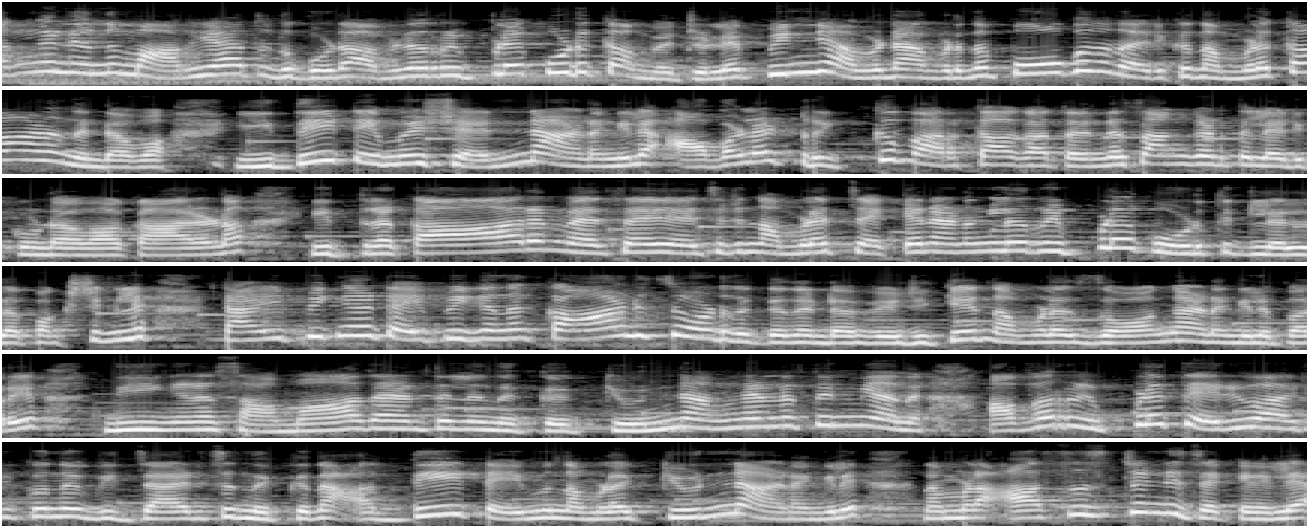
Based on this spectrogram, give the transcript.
അങ്ങനെയൊന്നും അറിയാത്തത് കൂടെ അവന് റിപ്ലൈ കൊടുക്കാൻ പറ്റൂലേ. പിന്നെ അവിടെ അവിടുന്ന് പോകുന്നതായിരിക്കും നമ്മൾ കാണുന്നുണ്ടാവുക. ഇതേ ടൈം ഷെന്നാണെങ്കിൽ അവളെ ട്രിക്ക് വർക്കാകാത്തതിന്റെ സങ്കടത്തിലായിരിക്കും ഉണ്ടാവുക. കാരണം ഇത്രക്കാരം മെസ്സേജ് അയച്ചിട്ട് നമ്മളെ ചെക്കനാണെങ്കിൽ റിപ്ലൈ കൊടുത്തിട്ടില്ലല്ലോ. പക്ഷേങ്കിൽ ടൈപ്പിങ്ങിന് ടൈപ്പിംഗ് കാണിച്ചുകൊണ്ട് നിൽക്കുന്നുണ്ടാവും ശരിക്കും അവർക്ക് നമ്മളെ സോങ് ആണെങ്കിൽ പറയും നീ ഇങ്ങനെ സമാധാനത്തിൽ നിൽക്ക് ക്യുൻ അങ്ങനെ തന്നെയാണ്. അവർ റിപ്ലൈ തരുമായിരിക്കും എന്ന് വിചാരിച്ച് നിൽക്കുന്ന അതേ ടൈം നമ്മളെ ക്യുന്നാണെങ്കിൽ നമ്മളെ അസിസ്റ്റന്റ് ചെക്കനില്ലേ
